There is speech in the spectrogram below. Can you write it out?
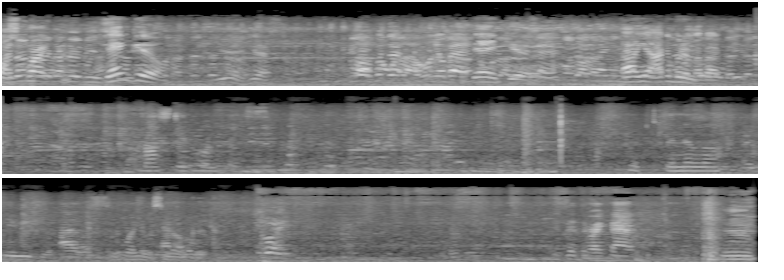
want I Sprite? whether maybe it's- Thank you. Yeah, yeah. You want to put that in your bag? Thank you. Oh yeah, I can put it in my bag. Frosted cornflakes. With vanilla. Look like it would smell good. Is that the right kind? Mm,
